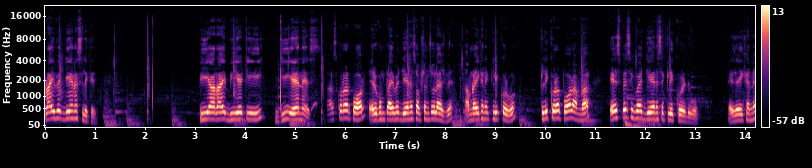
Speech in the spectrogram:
প্রাইভেট ডিএনএস লিখে। P R I B A T DNS search করার পর এরকম প্রাইভেট ডিএনএস অপশন চলে আসবে। আমরা এখানে ক্লিক করব। ক্লিক করার পর আমরা স্পেসিফাইড ডিএনএসে ক্লিক করে দেব। এই যে এইখানে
